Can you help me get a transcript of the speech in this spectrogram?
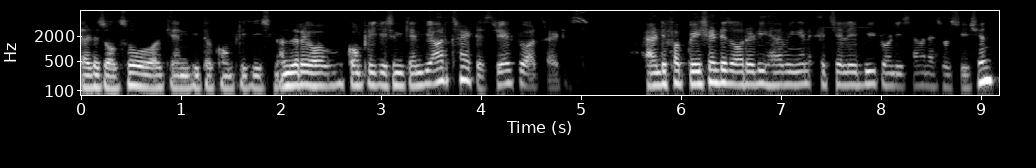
That is also can be the complication. Another uh, complication can be arthritis, reactive arthritis. And if a patient is already having an HLA-B27 association,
